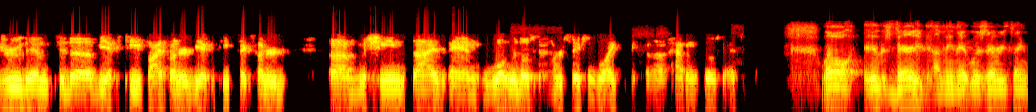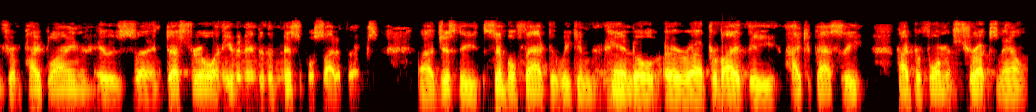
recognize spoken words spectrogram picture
drew them to the VXT 500, VXT 600 um, machine size, and what were those conversations like uh, having with those guys? Well, it was varied. I mean, it was everything from pipeline, it was uh, industrial, and even into the municipal side of things. Uh, just the simple fact that we can handle or uh, provide the high capacity high performance trucks now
